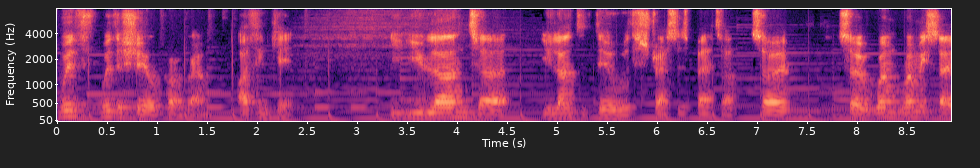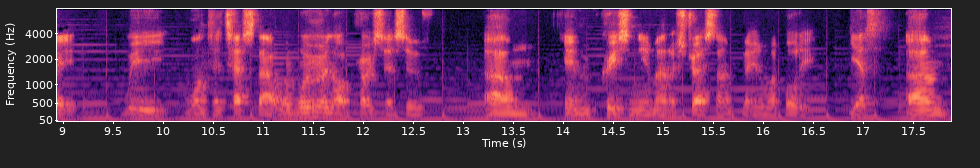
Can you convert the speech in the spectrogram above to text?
with with the Shield program, I think it you, you learn to you learn to deal with stresses better. So so when when we say we want to test out when, when we're in our process of um, increasing the amount of stress I'm putting on my body. Yes. Um,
